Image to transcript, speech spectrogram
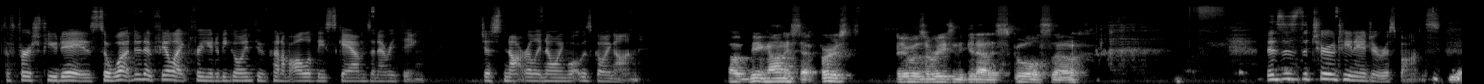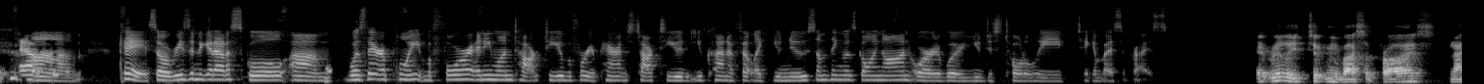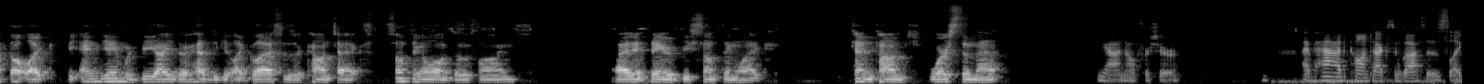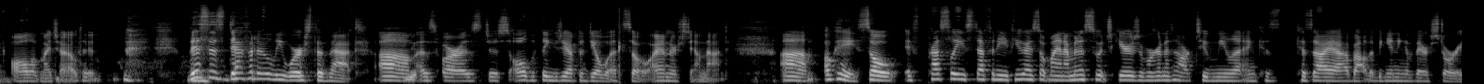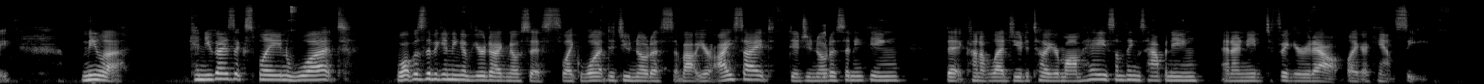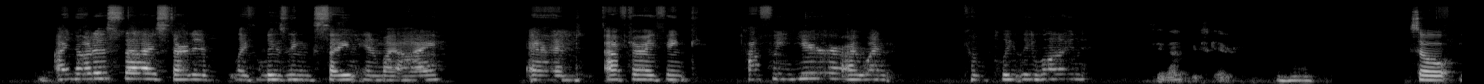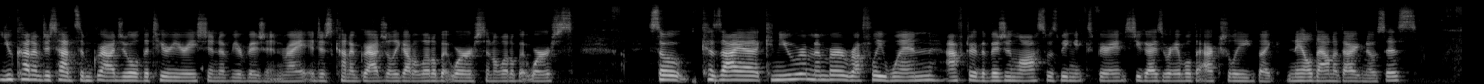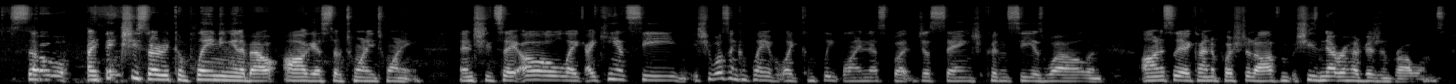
the first few days. So what did it feel like for you to be going through kind of all of these scans and everything, just not really knowing what was going on? Uh, being honest, at first it was a reason to get out of school. So this is the true teenager response. Yeah. Um, okay, so a reason to get out of school. Um, was there a point before anyone talked to you, before your parents talked to you, that you kind of felt like you knew something was going on, or were you just totally taken by surprise? it really took me by surprise, and I thought like the end game would be I either had to get like glasses or contacts, something along those lines. I didn't think it would be something like ten times worse than that. Yeah, no, for sure. I've had contacts and glasses like all of my childhood. this is definitely worse than that, um, as far as just all the things you have to deal with. So I understand that. Um, okay, so if Presley, Stephanie, if you guys don't mind, I'm going to switch gears and we're going to talk to Mila and Kaz- Kezia about the beginning of their story. Mila, can you guys explain what what was the beginning of your diagnosis? Like, what did you notice about your eyesight? Did you notice anything that kind of led you to tell your mom, "Hey, something's happening and I need to figure it out. Like I can't see." I noticed that I started like losing sight in my eye. And after I think half a year, I went completely blind. See, that'd be scary. Mm-hmm. So you kind of just had some gradual deterioration of your vision, right? It just kind of gradually got a little bit worse and a little bit worse. So, Kezia, can you remember roughly when, after the vision loss was being experienced, you guys were able to actually like nail down a diagnosis? So I think she started complaining in about August of 2020. And she'd say, Oh, like I can't see. She wasn't complaining like complete blindness, but just saying she couldn't see as well. And honestly, I kind of pushed it off. She's never had vision problems.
